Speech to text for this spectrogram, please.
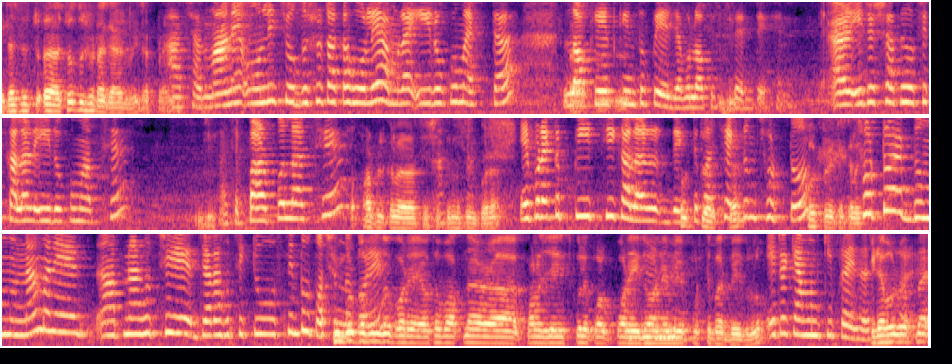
এটা হচ্ছে চোদ্দোশো টাকা আসবে এটার প্রাইস আচ্ছা মানে অনলি চোদ্দোশো টাকা হলে আমরা এরকম একটা লকেট কিন্তু পেয়ে যাব লকেট সেট দেখেন। আর এটার সাথে হচ্ছে কালার এইরকম আছে। আচ্ছা পার্পল আছে। পার্পল কালার আছে সাথে ম্যাচিং করা। এরপর একটা পিচি কালার দেখতে পাচ্ছি একদম ছোট্ট। ছোট্ট একদম না মানে আপনার হচ্ছে যারা হচ্ছে একটু সিম্পল পছন্দ করে। পছন্দ করে অথবা আপনার কলেজে স্কুলে পরে এই ধরনের মেয়ে পড়তে পারবে এগুলো। এটা কেমন কি প্রাইস আসবে এটা বলব আপনার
